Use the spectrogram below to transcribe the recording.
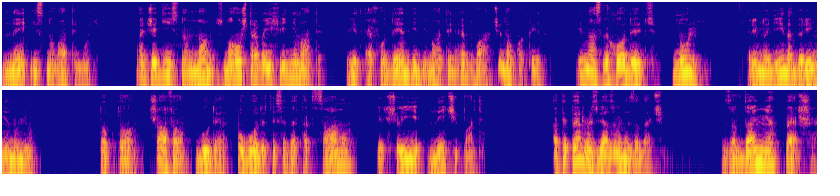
не існуватимуть. Адже дійсно нам знову ж треба їх віднімати. Від F1 віднімати F2 чи навпаки. І в нас виходить 0 рівнодійна дорівнює 0. Тобто шафа буде поводити себе так само, якщо її не чіпати. А тепер розв'язування задач. Завдання перше.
